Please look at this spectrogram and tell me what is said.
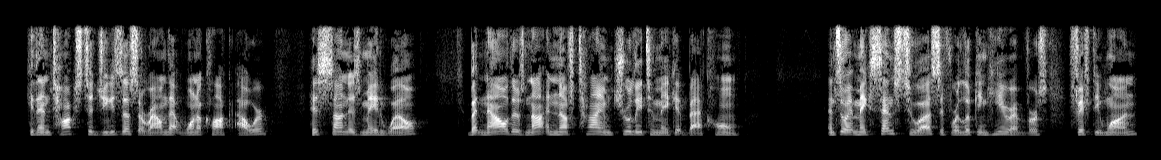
He then talks to Jesus around that one o'clock hour. His son is made well, but now there's not enough time truly to make it back home. And so it makes sense to us if we're looking here at verse 51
